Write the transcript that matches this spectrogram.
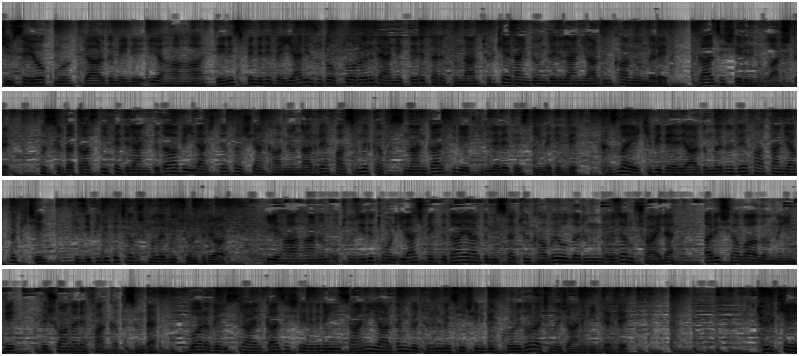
Kimse yok mu? Yardım Eli, İHH, Deniz Feneri ve Yeryüzü Doktorları Dernekleri tarafından Türkiye'den gönderilen yardım kamyonları Gazze şeridine ulaştı. Mısır'da tasnif edilen gıda ve ilaçları taşıyan kamyonlar Refah sınır kapısından Gazze'li yetkililere teslim edildi. Kızılay ekibi de yardımlarını Refah'tan yapmak için fizibilite çalışmalarını sürdürüyor. İHH'nın 37 ton ilaç ve gıda yardımı ise Türk Hava Yolları'nın özel uçağıyla Ariş Havaalanı'na indi ve şu anda Refah kapısında. Bu arada İsrail Gazze şeridine insani yardım götürülmesi için bir koridor açılacağını bildirdi. Türkiye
